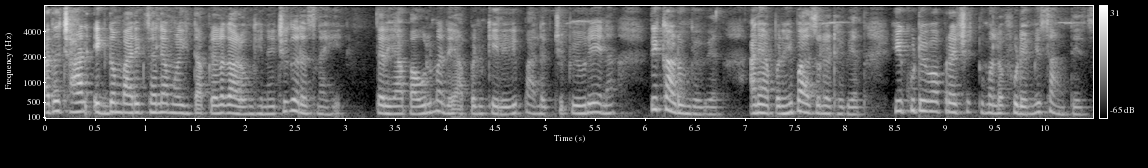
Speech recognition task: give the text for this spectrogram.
आता छान एकदम बारीक झाल्यामुळे इथं आपल्याला गाळून घेण्याची गरज नाही. तर या बाऊलमध्ये आपण केलेली पालकची प्युरी आहे ना ती काढून घेऊयात आणि आपण ही बाजूला ठेवूयात. ही कुठे वापरायची तुम्हाला पुढे मी सांगतेच.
